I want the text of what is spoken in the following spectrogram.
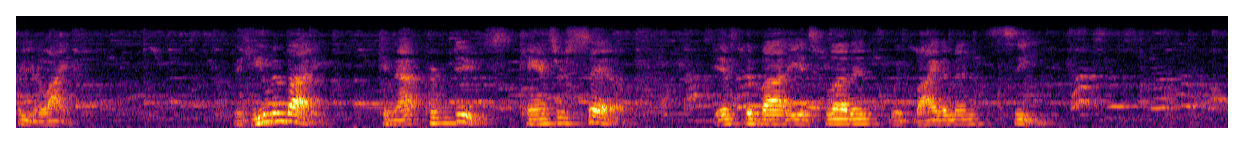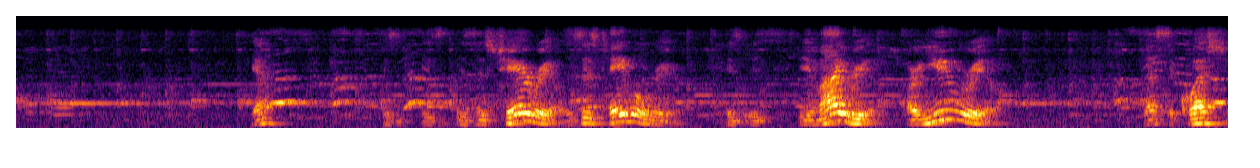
for your life. The human body cannot produce cancer cells if the body is flooded with vitamin C. Yeah? Is, is, is this chair real? Is this table real? Is, is, am I real? Are you real? That's the question.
